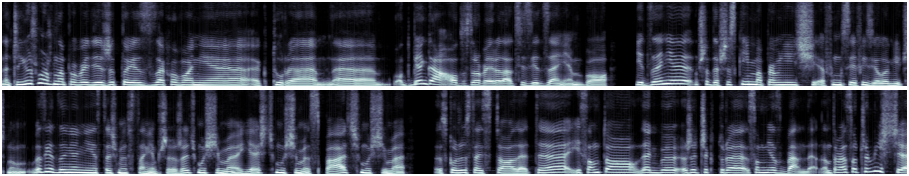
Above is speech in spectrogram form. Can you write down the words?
Znaczy już można powiedzieć, że to jest zachowanie, które e, odbiega od zdrowej relacji z jedzeniem, bo jedzenie przede wszystkim ma pełnić funkcję fizjologiczną. Bez jedzenia nie jesteśmy w stanie przeżyć. Musimy jeść, musimy spać, musimy skorzystać z toalety i są to jakby rzeczy, które są niezbędne. Natomiast oczywiście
